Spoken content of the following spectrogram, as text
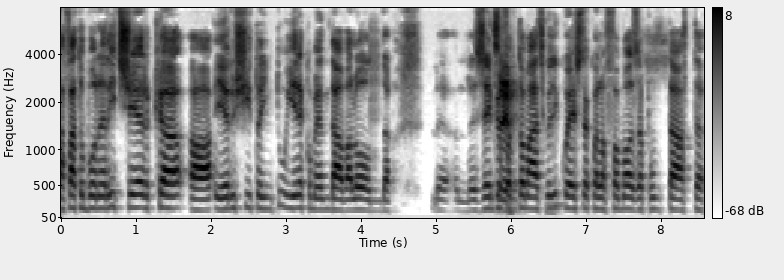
ha fatto buona ricerca ha- è riuscito a intuire come andava l'onda. L- L'esempio Sì. fantomatico di questo è quella famosa puntata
